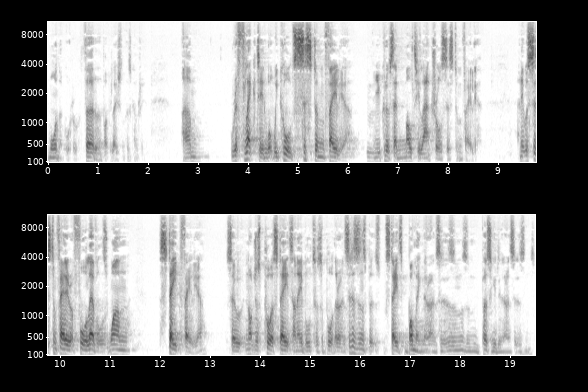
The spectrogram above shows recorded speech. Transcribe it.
more than a quarter a third of the population of those countries reflected what we called system failure. Mm. You could have said multilateral system failure. And it was system failure at four levels. One, state failure. So not just poor states unable to support their own citizens, but states bombing their own citizens and persecuting their own citizens.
